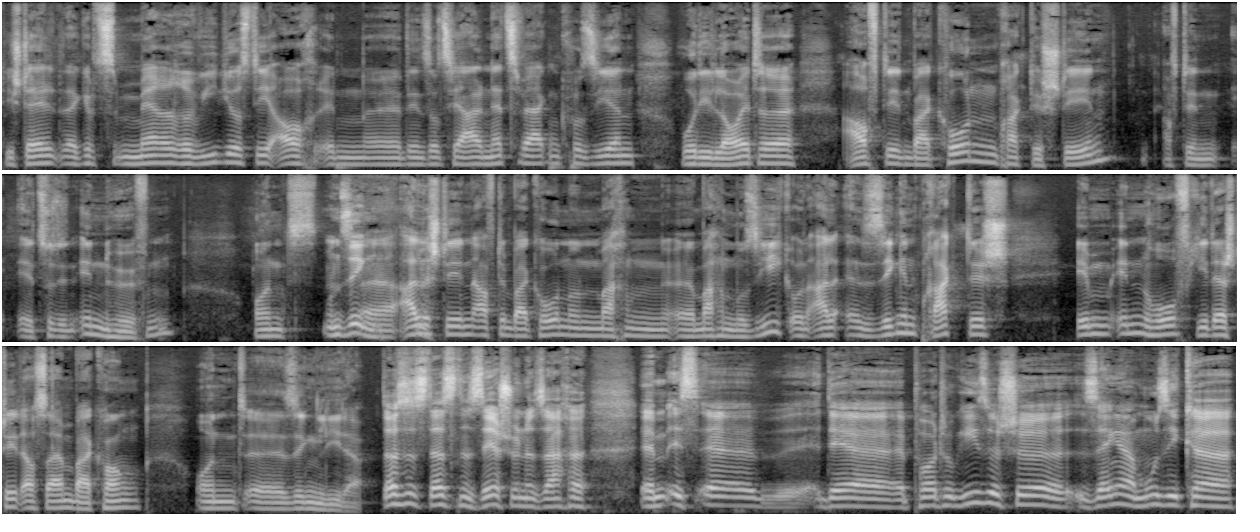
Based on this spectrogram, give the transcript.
Die stellt, da gibt es mehrere Videos, die auch in äh, den sozialen Netzwerken kursieren, wo die Leute auf den Balkonen praktisch stehen, auf den, äh, zu den Innenhöfen. Und, Und singen. Äh, alle stehen auf dem Balkon und machen, äh, machen Musik und alle, äh, singen praktisch im Innenhof. Jeder steht auf seinem Balkon und äh, singen Lieder. Das ist, das ist eine sehr schöne Sache. Ähm, ist äh, der portugiesische Sänger, Musiker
